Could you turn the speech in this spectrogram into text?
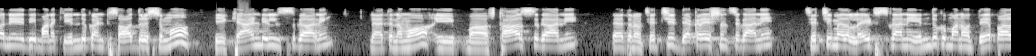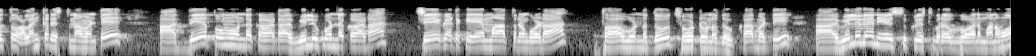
అనేది మనకి ఎందుకంటే సాదృశ్యము? ఈ క్యాండిల్స్ కానీ లేతనేమో ఈ స్టార్స్ కానీ లేకపోతే చర్చి డెకరేషన్స్ కానీ చర్చి మీద లైట్స్ కానీ ఎందుకు మనం దీపాలతో అలంకరిస్తున్నామంటే ఆ దీపం ఉన్న కాడ వెలుగు కాడ చీకటికి ఏమాత్రం కూడా తావు ఉండదు చోటు ఉండదు కాబట్టి ఆ వెలుగైన యేసుక్రీస్తు ప్రభు అని మనము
